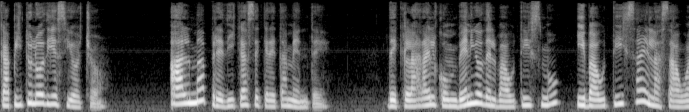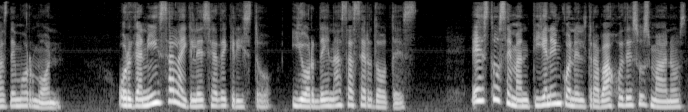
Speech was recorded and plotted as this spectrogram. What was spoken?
Capítulo 18 Alma predica secretamente. Declara el convenio del bautismo y bautiza en las aguas de Mormón. Organiza la Iglesia de Cristo y ordena sacerdotes. Estos se mantienen con el trabajo de sus manos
